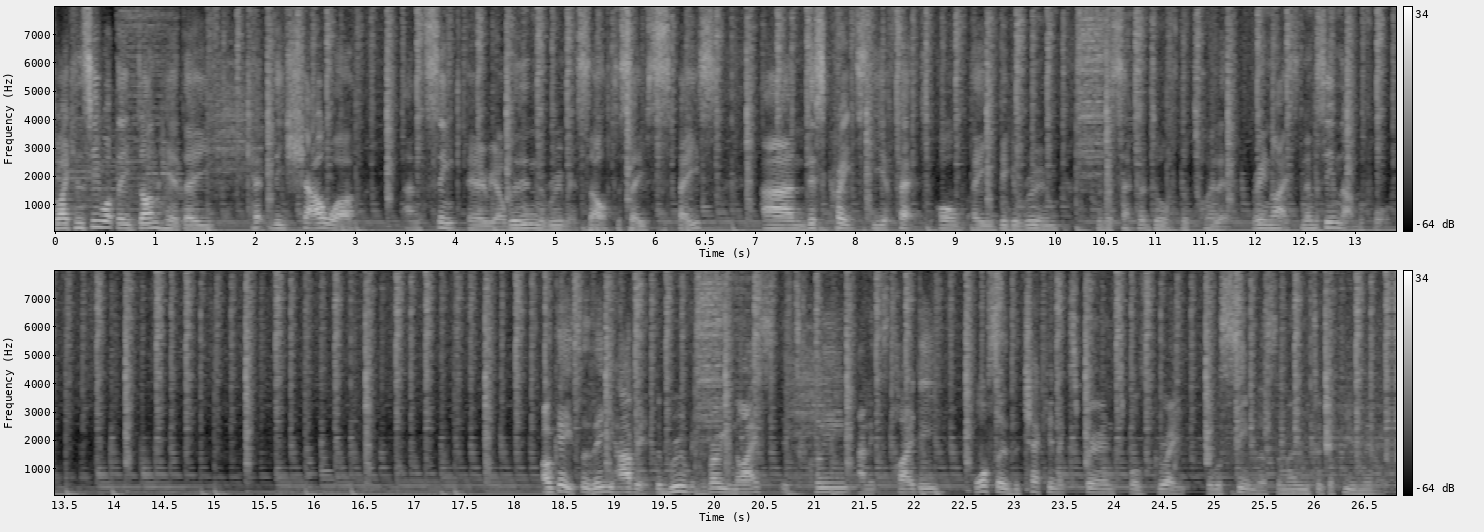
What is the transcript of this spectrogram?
so I can see what they've done here. They've kept the shower and sink area within the room itself to save space and this creates the effect of a bigger room with a separate door for the toilet. Very nice, never seen that before. Okay, so there you have it. The room is very nice, it's clean and it's tidy. Also, the check-in experience was great. It was seamless and only took a few minutes.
